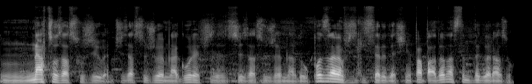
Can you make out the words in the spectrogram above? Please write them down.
na co zasłużyłem. Czy zasłużyłem na górę, czy, zasłużyłem na dół. Pozdrawiam wszystkich serdecznie. Papa, do następnego razu.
